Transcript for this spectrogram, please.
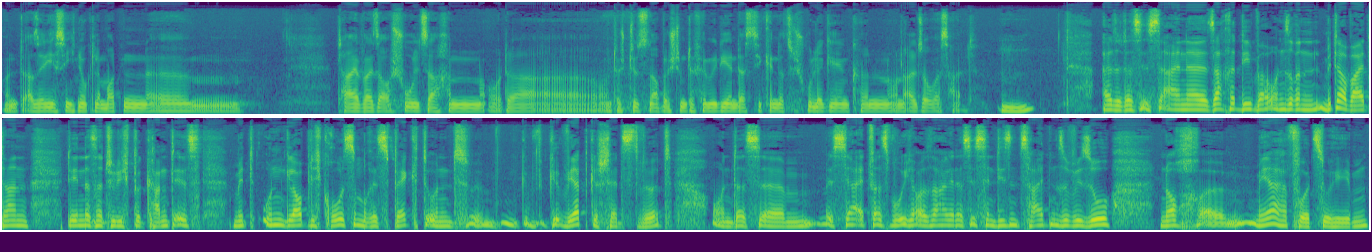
Und also die ist nicht nur Klamotten, ähm, teilweise auch Schulsachen oder äh, unterstützen auch bestimmte Familien, dass die Kinder zur Schule gehen können und all sowas halt. Mhm. Also das ist eine Sache, die bei unseren Mitarbeitern, denen das natürlich bekannt ist, mit unglaublich großem Respekt und äh, wertgeschätzt wird. Und das ähm, ist ja etwas, wo ich auch sage, das ist in diesen Zeiten sowieso noch ähm, mehr hervorzuheben.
